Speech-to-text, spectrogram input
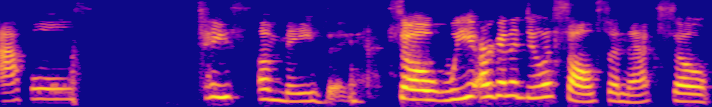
apples. Tastes amazing. So we are gonna do a salsa next. So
